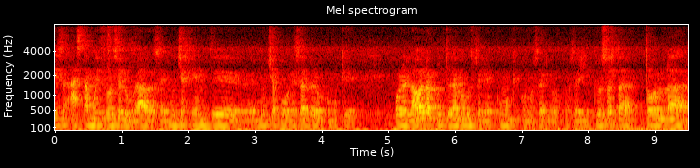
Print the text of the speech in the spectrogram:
está muy feo ese lugar o sea hay mucha gente hay mucha pobreza pero como que por el lado de la cultura me gustaría como que conocerlo o sea incluso hasta toda la,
